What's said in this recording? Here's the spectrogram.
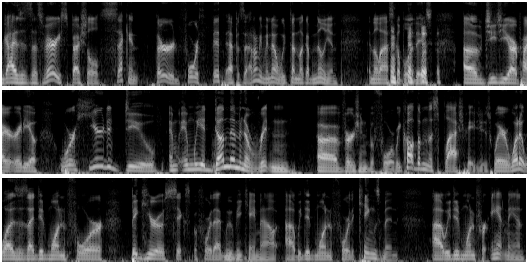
Guys, it's this very special second, third, fourth, fifth episode. I don't even know. We've done like a million in the last couple of days of GGR Pirate Radio. We're here to do, and, and we had done them in a written uh, version before. We called them the splash pages, where what it was is I did one for Big Hero 6 before that movie came out. Uh, we did one for The Kingsman. Uh, we did one for Ant Man.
